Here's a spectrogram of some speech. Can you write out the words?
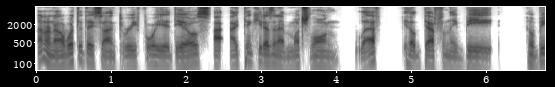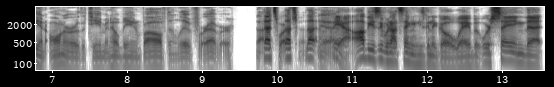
I don't know. What did they sign? Three, four year deals? I, I think he doesn't have much long left. He'll definitely be he'll be an owner of the team and he'll be involved and live forever. that's what that's question. that, yeah. Obviously, we're not saying he's going to go away, but we're saying that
